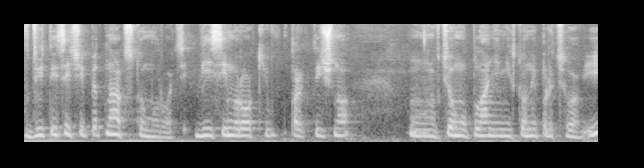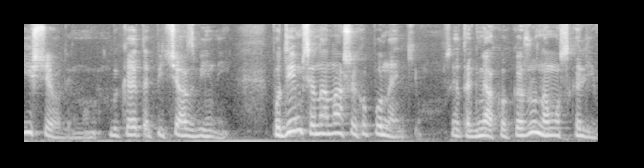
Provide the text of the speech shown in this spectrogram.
В 2015 році. Вісім років практично в цьому плані ніхто не працював. І ще один момент. Ви кажете, під час війни. Подивимося на наших опонентів. Це я так м'яко кажу, на москалів.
